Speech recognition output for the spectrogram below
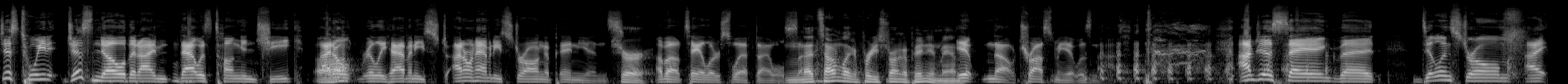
just tweet it. Just know that I'm that was tongue in cheek. Uh-huh. I don't really have any. I don't have any strong opinions. Sure. About Taylor Swift, I will say that sounded like a pretty strong opinion, man. It no, trust me, it was not. I'm just saying that Dylan Strome. I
